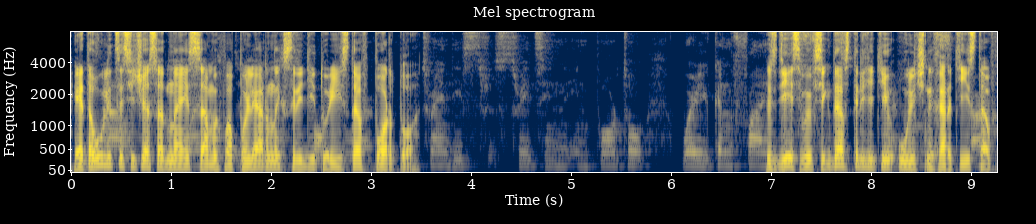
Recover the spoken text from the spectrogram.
Эта улица сейчас одна из самых популярных среди туристов Порту. Здесь вы всегда встретите уличных артистов.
